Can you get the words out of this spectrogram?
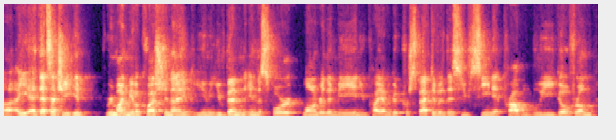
uh, yeah, that's actually it reminded me of a question. I you know you've been in the sport longer than me, and you probably have a good perspective of this. You've seen it probably go from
